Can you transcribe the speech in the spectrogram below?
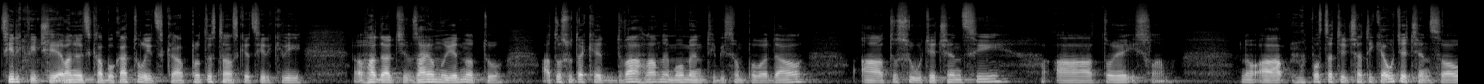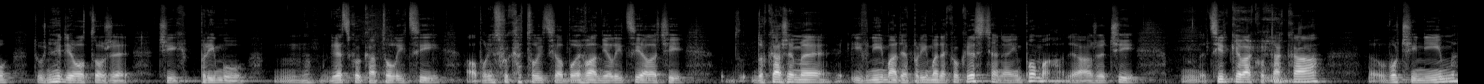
církvy, či evangelická alebo katolícka, protestantské církvy, hľadať vzájomnú jednotu. A to sú také dva hlavné momenty, by som povedal. A to sú utečenci a to je islám. No a v podstate, čo sa týka utečencov, tu už nejde o to, že či ich príjmú mm, grecko-katolíci, alebo rímsko-katolíci, alebo evangelici, ale či dokážeme ich vnímať a príjmať ako kresťania, im pomáhať. A že či církev ako taká e, voči ním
